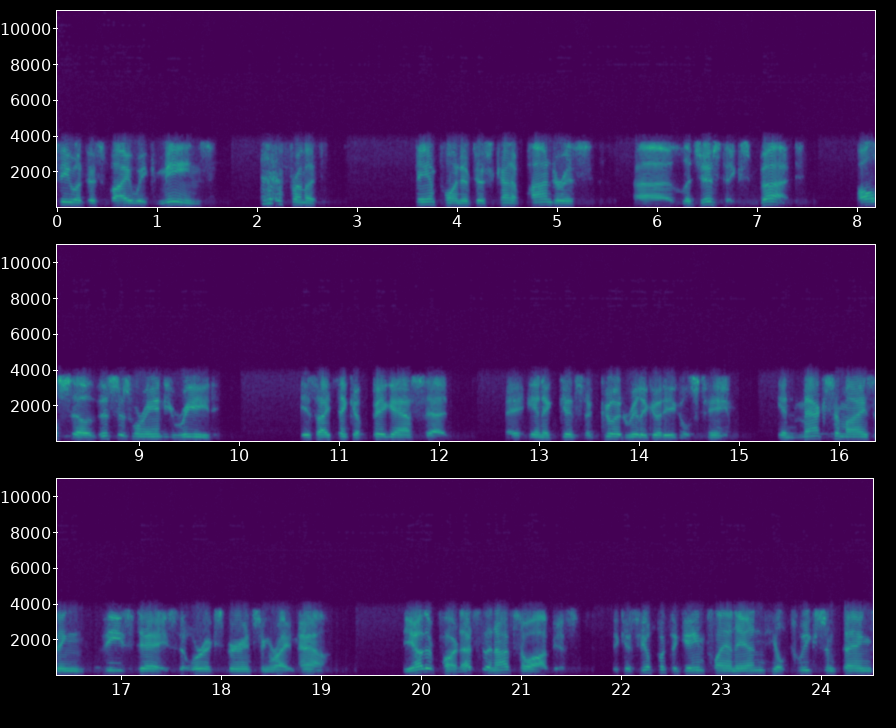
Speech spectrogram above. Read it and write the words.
see what this bye week means from a standpoint of just kind of ponderous uh, logistics. But also, this is where Andy Reid is, I think, a big asset uh, in against a good, really good Eagles team in maximizing these days that we're experiencing right now. The other part, that's the not so obvious, because he'll put the game plan in, he'll tweak some things,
